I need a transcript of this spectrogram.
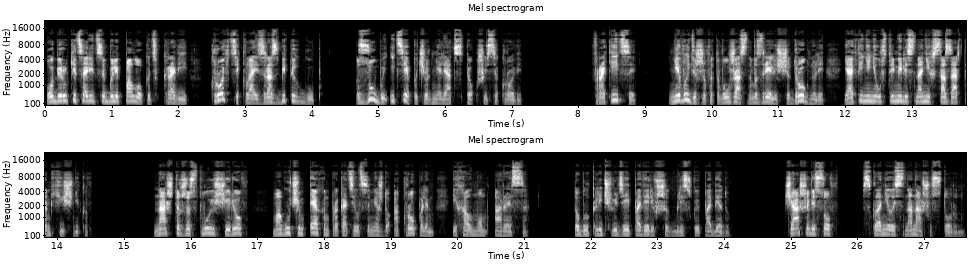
Обе руки царицы были по локоть в крови, кровь текла из разбитых губ. Зубы и те почернели от спекшейся крови. Фракийцы не выдержав этого ужасного зрелища, дрогнули, и афиняне устремились на них с азартом хищников. Наш торжествующий рев могучим эхом прокатился между Акрополем и холмом Ареса. То был клич людей, поверивших в близкую победу. Чаша весов склонилась на нашу сторону.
